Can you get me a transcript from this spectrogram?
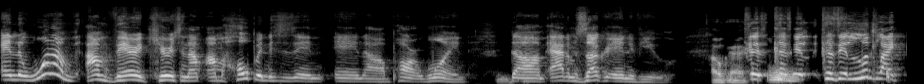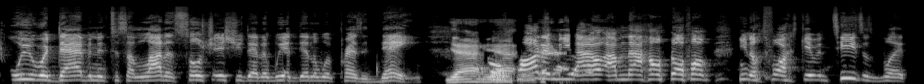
And the one I'm I'm very curious, and I'm I'm hoping this is in in uh, part one, the um, Adam Zucker interview. Okay. Because it because it looked like we were diving into a lot of social issues that we are dealing with present day. Yeah, so yeah. Part yeah. of me, I, am not. I don't know if I'm, you know, as far as giving teasers, but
